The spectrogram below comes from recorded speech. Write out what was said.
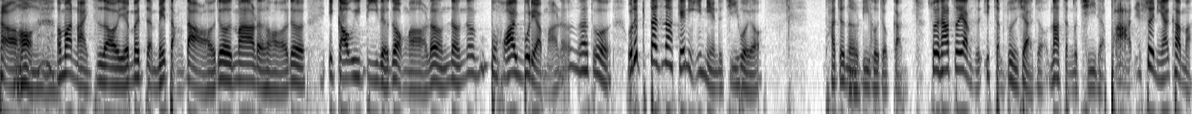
啊，哈，他妈乃至哦也没长没长大啊，就妈的哈，就一高一低的这种啊，那那那不发育不良嘛？那那都我就，但是他给你一年的机会哦。他就能立刻就干，所以他这样子一整顿下来之后，那整个期的啪，所以你来看嘛，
